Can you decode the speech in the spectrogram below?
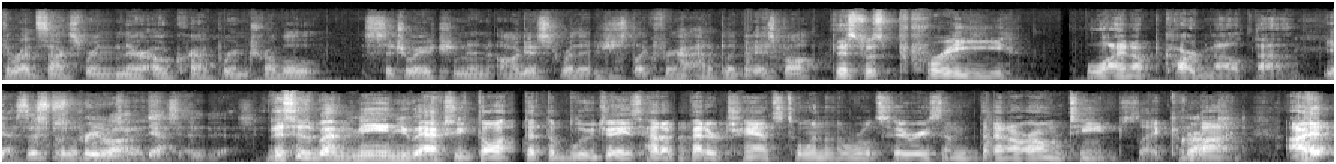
the Red Sox were in their oh crap we're in trouble situation in August where they just like forgot how to play baseball. This was pre lineup card meltdown. Yes, this was Blue well. Yes, yes, yes. This is when me and you actually thought that the Blue Jays had a better chance to win the World Series than, than our own teams, like combined. I,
